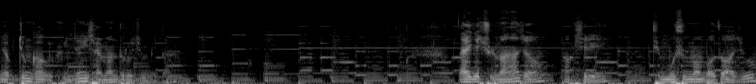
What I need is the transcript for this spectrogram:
역전각을 굉장히 잘 만들어줍니다. 날개 줄만하죠. 확실히 뒷모습만 봐도 아주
